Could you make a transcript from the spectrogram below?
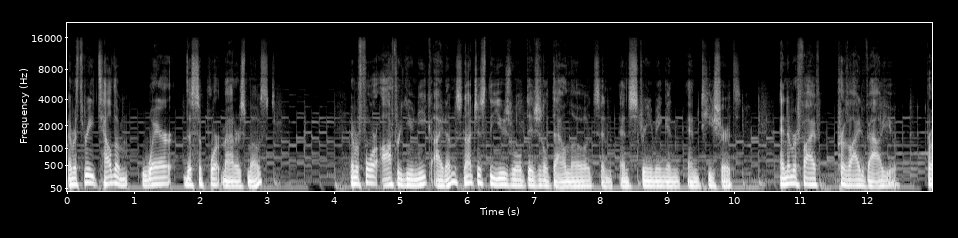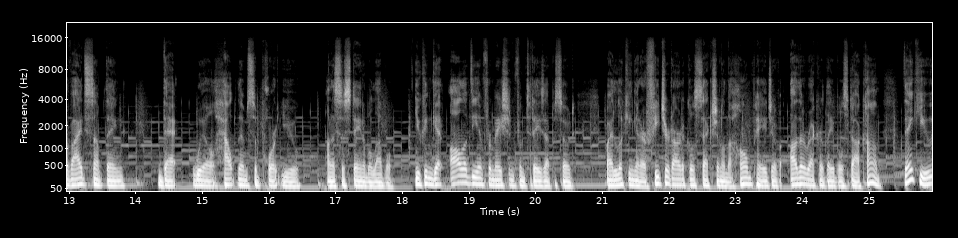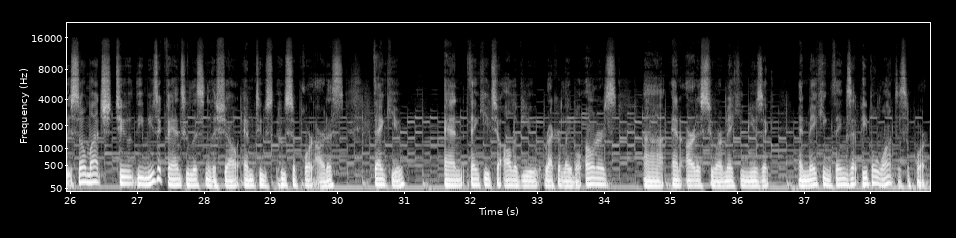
Number three, tell them where the support matters most. Number four, offer unique items, not just the usual digital downloads and, and streaming and, and t shirts. And number five, provide value. Provide something that will help them support you on a sustainable level. You can get all of the information from today's episode by looking at our featured articles section on the homepage of otherrecordlabels.com. Thank you so much to the music fans who listen to the show and to who support artists. Thank you. And thank you to all of you record label owners uh, and artists who are making music and making things that people want to support.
